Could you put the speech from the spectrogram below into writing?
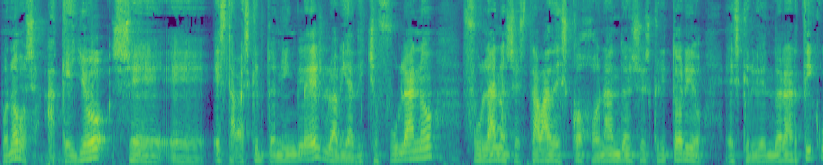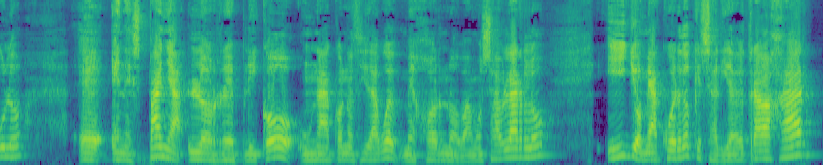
Bueno, pues aquello se eh, estaba escrito en inglés, lo había dicho fulano, fulano se estaba descojonando en su escritorio escribiendo el artículo. Eh, en España lo replicó una conocida web, mejor no vamos a hablarlo. Y yo me acuerdo que salía de trabajar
